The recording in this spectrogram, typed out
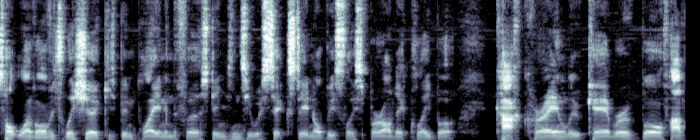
top level. Obviously, Cherki's been playing in the first team since he was 16, obviously sporadically, but Caqueret and Lukeba have both had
